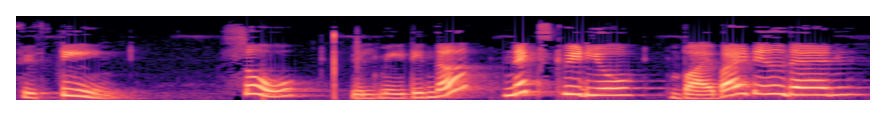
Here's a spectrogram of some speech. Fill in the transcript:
15. So, we'll meet in the next video. Bye bye till then.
